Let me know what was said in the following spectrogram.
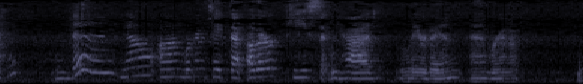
Okay. And then now um, we're going to take that other piece that we had layered in and we're to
